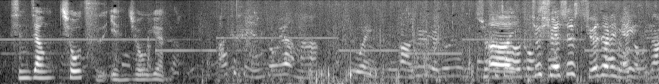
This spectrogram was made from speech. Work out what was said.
“新疆秋瓷研究院”。啊，这是研究院吗？对。啊，就是研究院。学术交流中心。就学生学者里面有比较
